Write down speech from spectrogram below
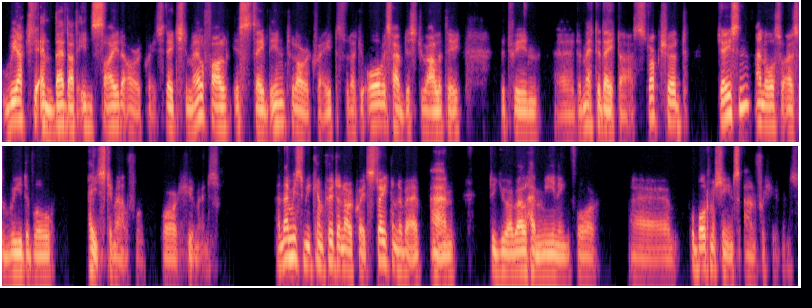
we actually embed that inside RO-Crate. So the HTML file is saved into RO-Crate so that you always have this duality between uh, the metadata as structured JSON and also as readable HTML for, for humans. And that means we can put an RO-Crate straight on the web and the URL have meaning for uh, for both machines and for humans.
